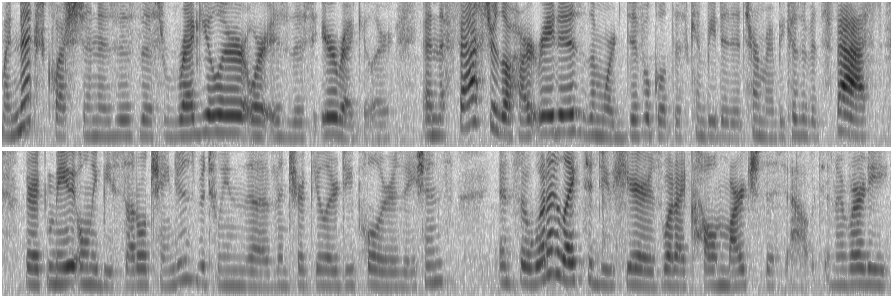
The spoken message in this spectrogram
My next question is Is this regular or is this irregular? And the faster the heart rate is, the more difficult this can be to determine because if it's fast, there may only be subtle changes between the ventricular depolarizations. And so, what I like to do here is what I call march this out. And I've already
